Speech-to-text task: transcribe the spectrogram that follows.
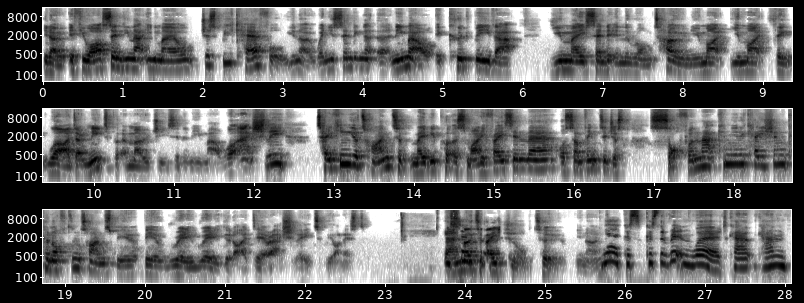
you know, if you are sending that email, just be careful. You know, when you're sending a, an email, it could be that you may send it in the wrong tone. You might you might think, well, I don't need to put emojis in an email. Well, actually, taking your time to maybe put a smiley face in there or something to just soften that communication can oftentimes be a, be a really really good idea actually to be honest. And motivational too you know? Yeah because because the written word can can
